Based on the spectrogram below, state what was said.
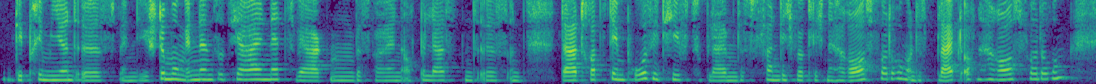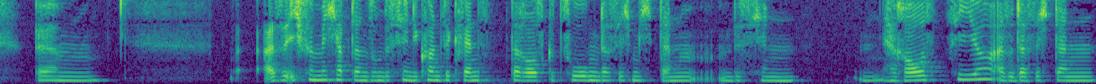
deprimierend ist, wenn die Stimmung in den sozialen Netzwerken bisweilen auch belastend ist und da trotzdem positiv zu bleiben, das fand ich wirklich eine Herausforderung und es bleibt auch eine Herausforderung. Ähm, also ich für mich habe dann so ein bisschen die Konsequenz daraus gezogen, dass ich mich dann ein bisschen hm, herausziehe, also dass ich dann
